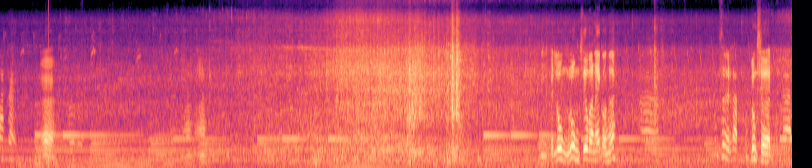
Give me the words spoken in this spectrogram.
วัดได้เอออะอะนี่เป็นลุงลุงซื้อบางไหนก่อนเหรออ่าผม เสิร์ชครับลุงเสิร์ชครับ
